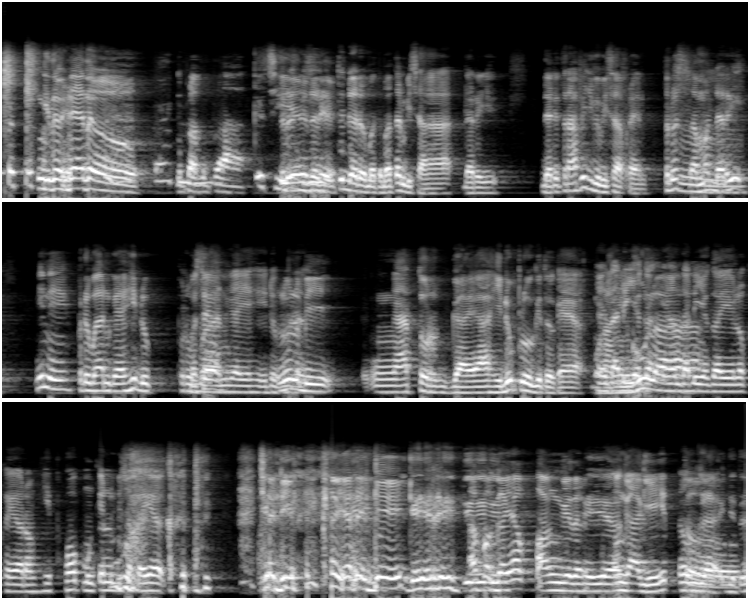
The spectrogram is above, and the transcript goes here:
gitu ya tuh. Geplak-geplak. Terus bisa, dia. itu dari obat-obatan bisa, dari dari terapi juga bisa, friend. Terus sama Hmm. dari ini perubahan gaya hidup. Perubahan Maksudnya, gaya hidup. Lu bener. lebih ngatur gaya hidup lu gitu kayak yang tadinya gula. yang tadinya gaya lo kayak orang hip hop mungkin lu bisa kayak jadi kayak reggae. gaya reggae. Apa gaya punk gitu. Iya. Enggak gitu. Oh, enggak gitu.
